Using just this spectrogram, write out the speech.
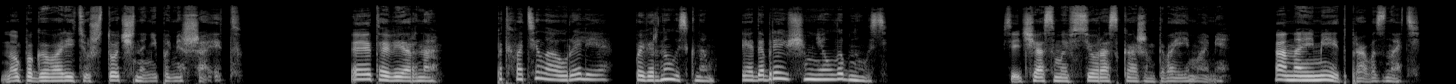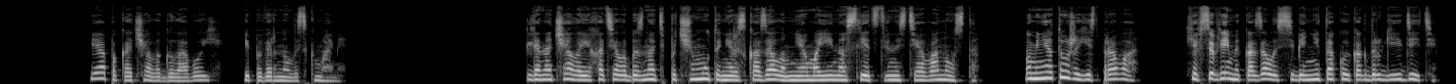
Но поговорить уж точно не помешает». «Это верно», — подхватила Аурелия, повернулась к нам и одобряюще мне улыбнулась. «Сейчас мы все расскажем твоей маме. Она имеет право знать». Я покачала головой и повернулась к маме. Для начала я хотела бы знать, почему ты не рассказала мне о моей наследственности Аваноста. У меня тоже есть права. Я все время казалась себе не такой, как другие дети.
